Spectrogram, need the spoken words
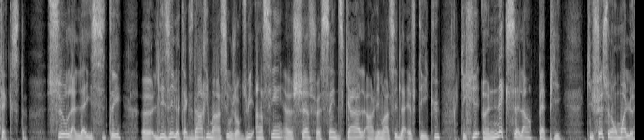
texte sur la laïcité. Euh, lisez le texte d'Henri Massé aujourd'hui, ancien euh, chef syndical Henri Massé de la FTQ, qui écrit un excellent papier qui fait, selon moi, le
